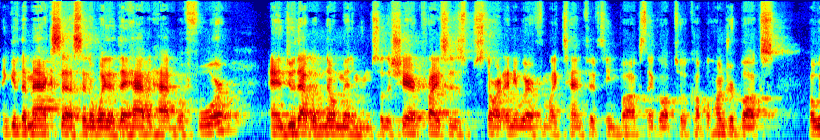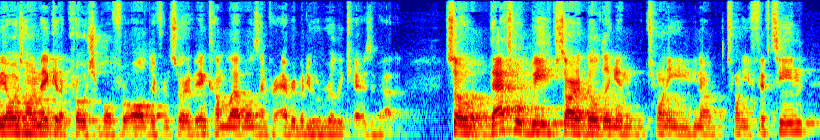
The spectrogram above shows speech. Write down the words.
and give them access in a way that they haven't had before and do that with no minimum. So the share prices start anywhere from like 10, 15 bucks. They go up to a couple hundred bucks, but we always want to make it approachable for all different sort of income levels and for everybody who really cares about it. So that's what we started building in 20, you know, 2015.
